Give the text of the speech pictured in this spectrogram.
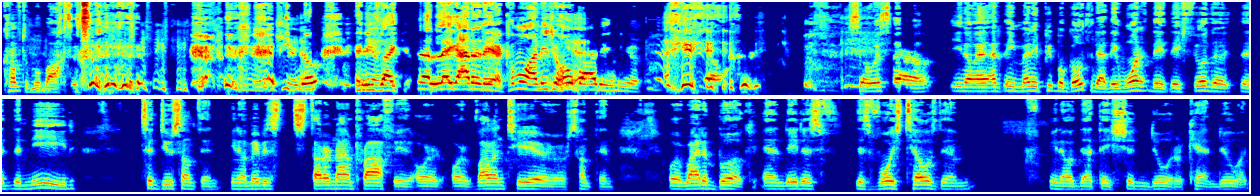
comfortable boxes. Yeah, you know, and he's like, "Get that leg out of there! Come on, I need your whole Yeah. body in here." so it's uh you know i think many people go through that they want they, they feel the, the the need to do something you know maybe start a nonprofit or or volunteer or something or write a book and they just this voice tells them you know that they shouldn't do it or can't do it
